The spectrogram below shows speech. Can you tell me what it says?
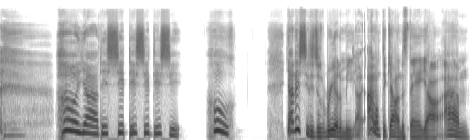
oh, y'all, this shit, this shit, this shit. Whew. Y'all, this shit is just real to me. I, I don't think y'all understand, y'all. I'm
